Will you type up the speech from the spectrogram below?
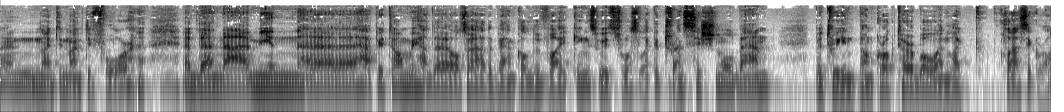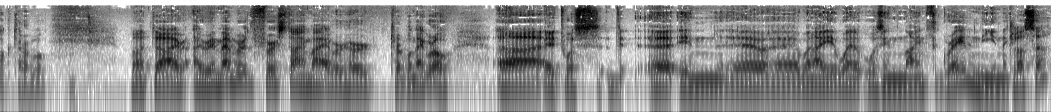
in 1994, and then uh, me and uh, Happy Tom we had uh, also had a band called the Vikings, which was like a transitional band between punk rock turbo and like classic rock turbo. But uh, I, I remember the first time I ever heard Turbo Negro. Uh, it was uh, in uh, uh, when I was in ninth grade, nine klasse,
